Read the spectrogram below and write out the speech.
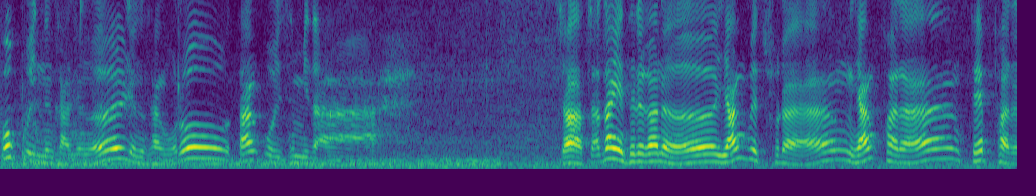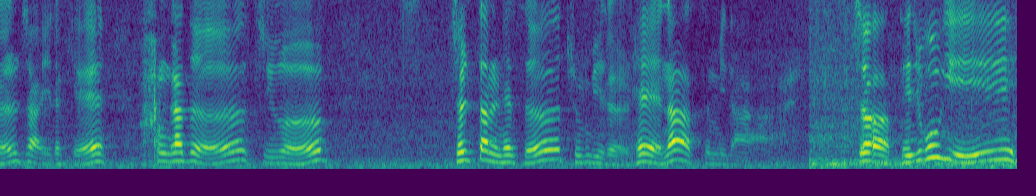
볶고 있는 과정을 영상으로 담고 있습니다. 자 짜장에 들어가는 양배추랑 양파랑 대파를 자 이렇게 한가득 지금 절단을 해서 준비를 해 놨습니다. 자 돼지고기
